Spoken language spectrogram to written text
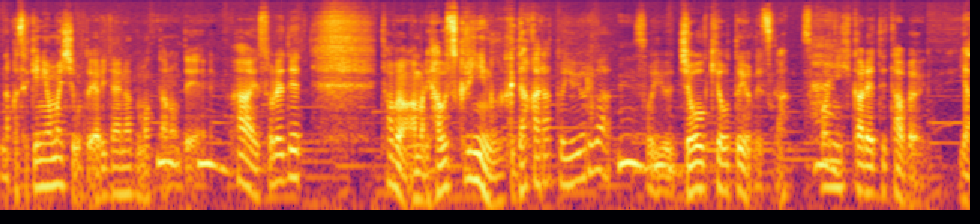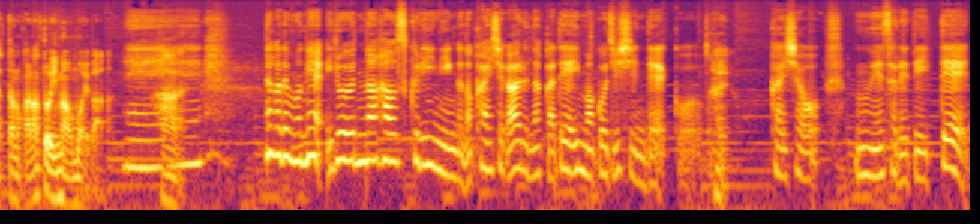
なんか責任重い仕事やりたいなと思ったので、うんうん、はいそれで多分あまりハウスクリーニングだからというよりは、うん、そういう状況というんですかそこに惹かれて多分やったのかなと今思えば。はい、なんかでもねいろんなハウスクリーニングの会社がある中で今ご自身でこう、はい、会社を運営されていて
